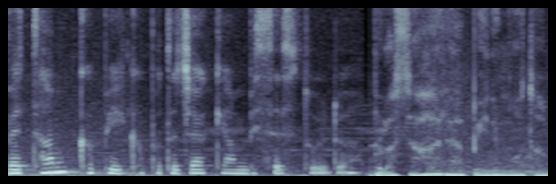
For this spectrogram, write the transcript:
Ve tam kapıyı kapatacakken bir ses duydu. Burası hala benim odam.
